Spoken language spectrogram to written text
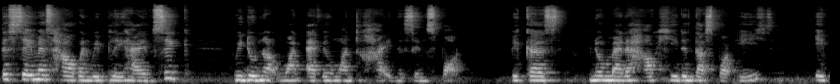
The same as how when we play hide and seek, we do not want everyone to hide in the same spot because no matter how hidden that spot is, if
